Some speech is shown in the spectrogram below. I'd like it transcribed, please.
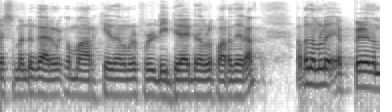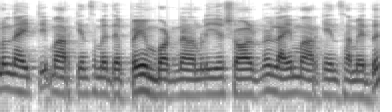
മെഷർമെന്റും കാര്യങ്ങളൊക്കെ മാർക്ക് ചെയ്ത് നമ്മൾ ഫുൾ ഡീറ്റെയിൽ ആയിട്ട് നമ്മൾ പറഞ്ഞുതരാം. അപ്പോൾ നമ്മൾ എപ്പോഴും നമ്മൾ നൈറ്റ് മാർക്ക് ചെയ്യുന്ന സമയത്ത് എപ്പോഴും ഇമ്പോർട്ടന്റ് ആണ്. നമ്മൾ ഈ ഷോൾഡർ ലൈൻ മാർക്ക് ചെയ്യുന്ന സമയത്ത്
